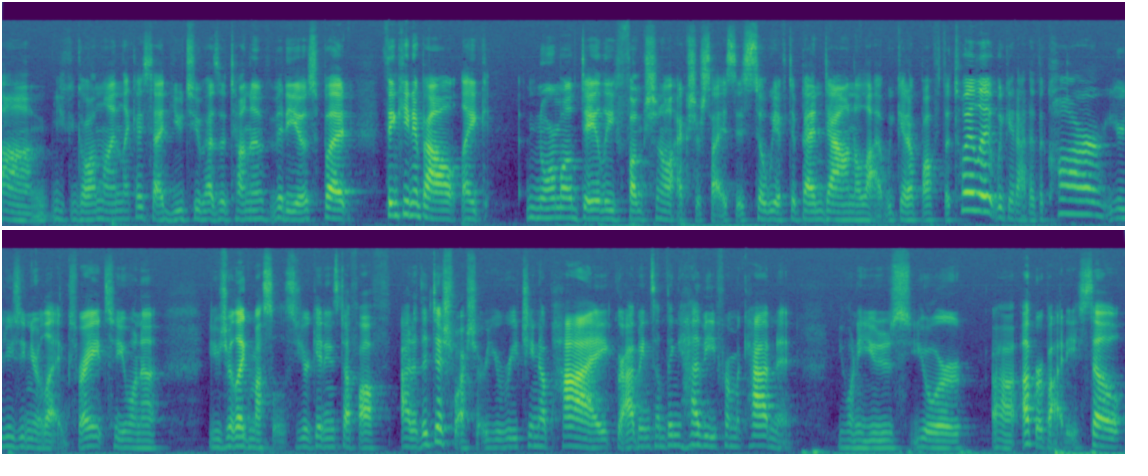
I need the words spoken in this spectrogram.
Um, you can go online, like I said, YouTube has a ton of videos, but thinking about like normal daily functional exercises. So we have to bend down a lot. We get up off the toilet, we get out of the car, you're using your legs, right? So you want to use your leg muscles. You're getting stuff off out of the dishwasher. You're reaching up high, grabbing something heavy from a cabinet. You want to use your uh, upper body. So,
